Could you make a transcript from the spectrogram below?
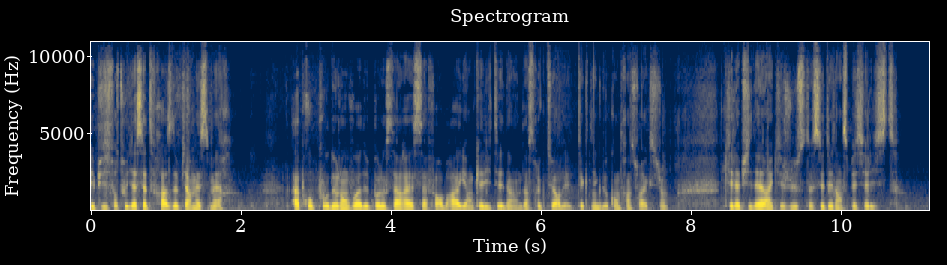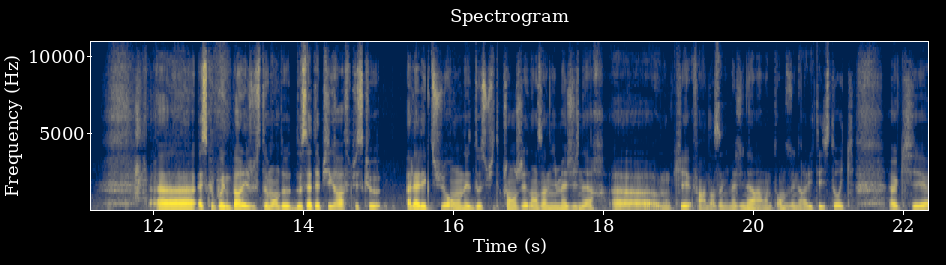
et puis surtout, il y a cette phrase de Pierre Mesmer à propos de l'envoi de Paulo Sarès à Fort Bragg en qualité d'instructeur des techniques de contre-insurrection, qui est lapidaire et qui est juste, c'était un spécialiste. Euh, est-ce que vous pouvez nous parler justement de, cette épigraphe, puisque à la lecture, on est de suite plongé dans un imaginaire, euh, donc qui est, enfin dans un imaginaire en même temps dans une réalité historique, euh, qui est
